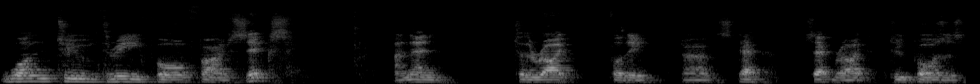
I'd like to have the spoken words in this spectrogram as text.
One, two, three, four, five, six. And then to the right for the uh, step, step right, two pauses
